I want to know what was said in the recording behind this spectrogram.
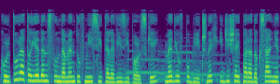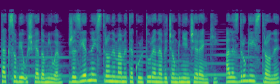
Kultura to jeden z fundamentów misji telewizji polskiej, mediów publicznych i dzisiaj paradoksalnie tak sobie uświadomiłem, że z jednej strony mamy tę kulturę na wyciągnięcie ręki, ale z drugiej strony,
